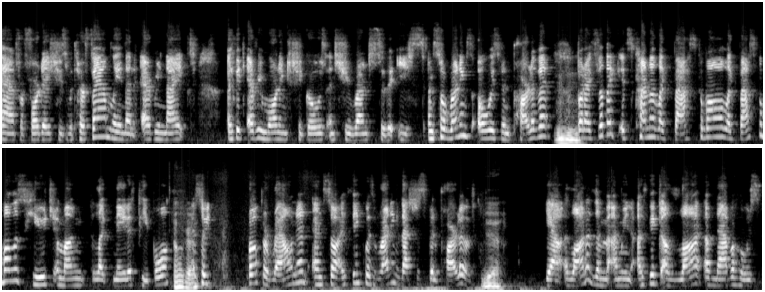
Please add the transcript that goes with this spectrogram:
And for four days she's with her family, and then every night, I think every morning she goes and she runs to the east. And so running's always been part of it. Mhm. But I feel like it's kind of like basketball. Like basketball is huge among like Native people, Okay. and so you grow up around it. And so I think with running, that's just been part of Yeah. yeah, a lot of them. I mean, I think a lot of Navajos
